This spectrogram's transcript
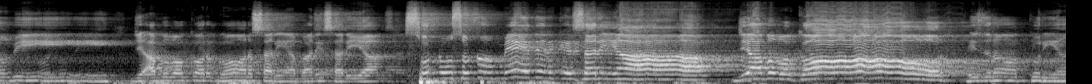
নবী, যে আবু বকর ঘর সারিয়া, বাড়ি সারিয়া, ছোট ছোট মেয়েদেরকে সারিয়া, যে আবু বকর হিজরত করিয়া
